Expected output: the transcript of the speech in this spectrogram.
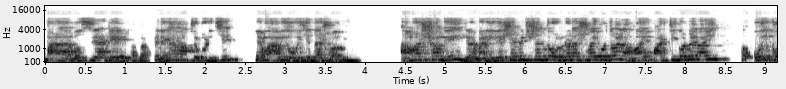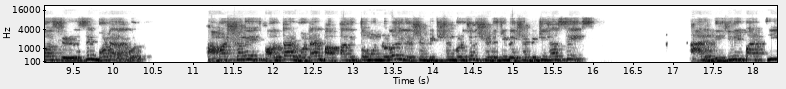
বা- বসিরহাটের রেখা পাত্র। করেছে এবং আমি অভিজিৎ দাস বাবু। আমার সঙ্গে মানে ইলেকশন পিটিশন তো অন্যরা সবাই করতে পারে না হয় প্রার্থী করবে নয় ওই কনস্টিটিউন্সির ভোটাররা করবে। আমার সঙ্গে ফলতার ভোটার বাপ্পাদিত্য মন্ডলও ইলেকশন পিটিশন করেছিল, সেটা হচ্ছে ইলেকশন পিটিশন সিক্স আর বিজেপি প্রার্থী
